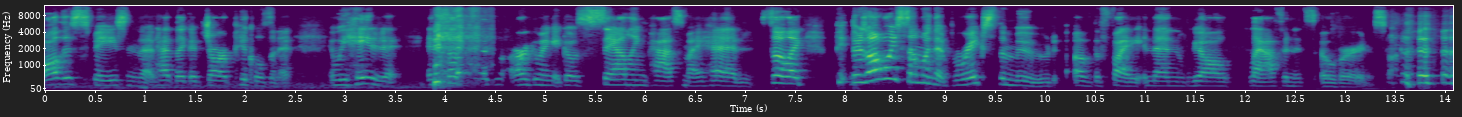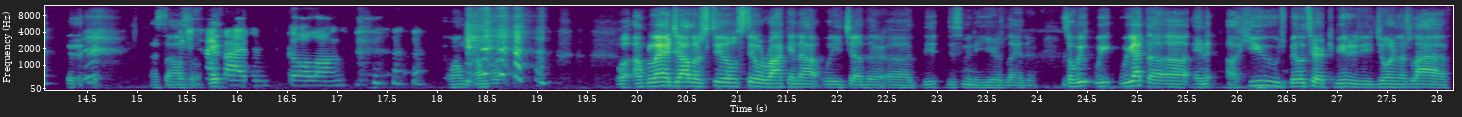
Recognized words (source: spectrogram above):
all this space and that had like a jar of pickles in it. And we hated it and so as we're arguing it goes sailing past my head. So like there's always someone that breaks the mood of the fight and then we all laugh and it's over and it's that's awesome. high five and go along. Well, I'm, I'm, well, I'm glad y'all are still still rocking out with each other uh, th- this many years later. So we we, we got the uh, an, a huge military community joining us live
